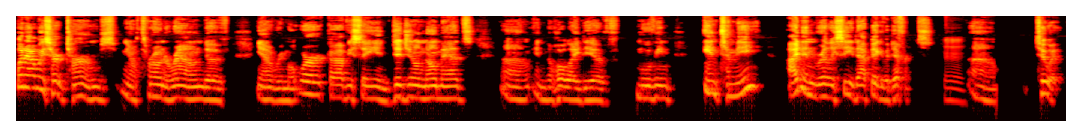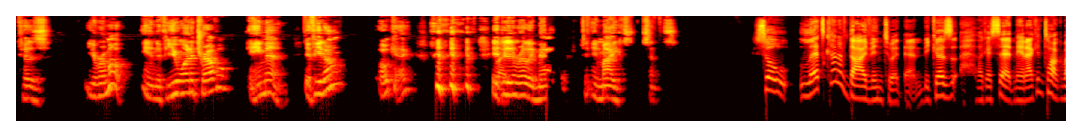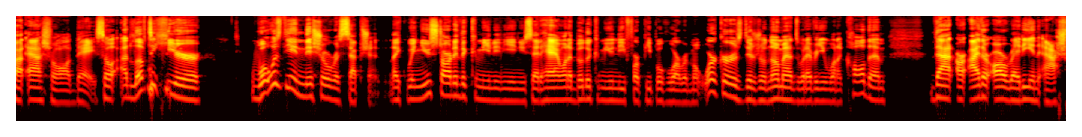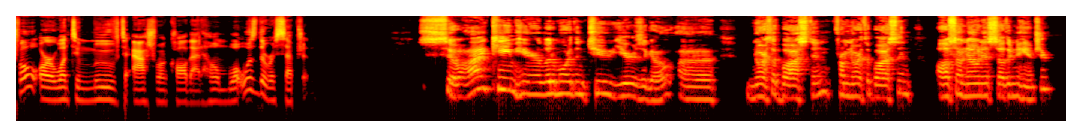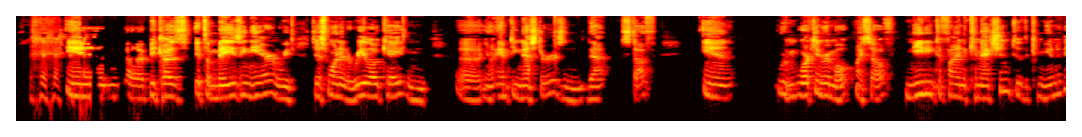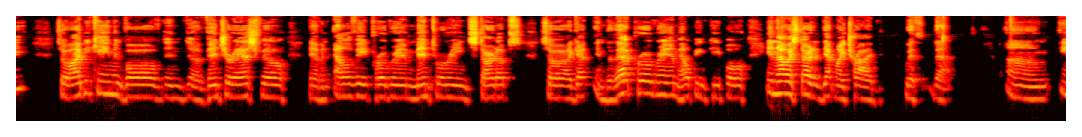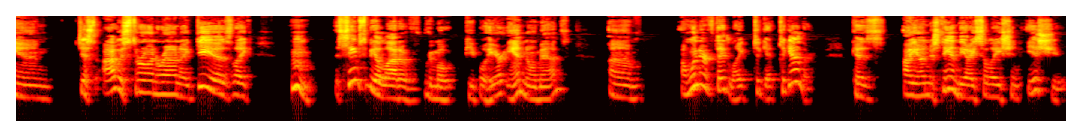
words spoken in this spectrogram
But I always heard terms, you know, thrown around of, you know, remote work, obviously, and digital nomads, um, and the whole idea of moving. And to me, I didn't really see that big of a difference Mhm. um, to it because you're remote. And if you want to travel, amen. If you don't, okay. it Right. didn't really matter to, in my sense. So let's kind of dive into it then, because like I said, man, I can talk about Asheville all day. So I'd love to hear what was the initial reception? Like when you started the community and you said, Hey, I want to build a community for people who are remote workers, digital nomads, whatever you want to call them, that are either already in Asheville or want to move to Asheville and call that home. What was the reception? So I came here a little more than two years ago, uh, north of Boston, from north of Boston, also known as Southern New Hampshire. and uh, because it's amazing here, and we just wanted to relocate and uh, you know empty nesters and that stuff, and working remote myself, needing to find a connection to the community. So I became involved in uh, Venture Asheville. They have an Elevate program, mentoring startups. So I got into that program, helping people, and now I started to get my tribe with that. Um, and just I was throwing around ideas like, hmm, there seems to be a lot of remote people here and nomads. Um, I wonder if they'd like to get together because I understand the isolation issue,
